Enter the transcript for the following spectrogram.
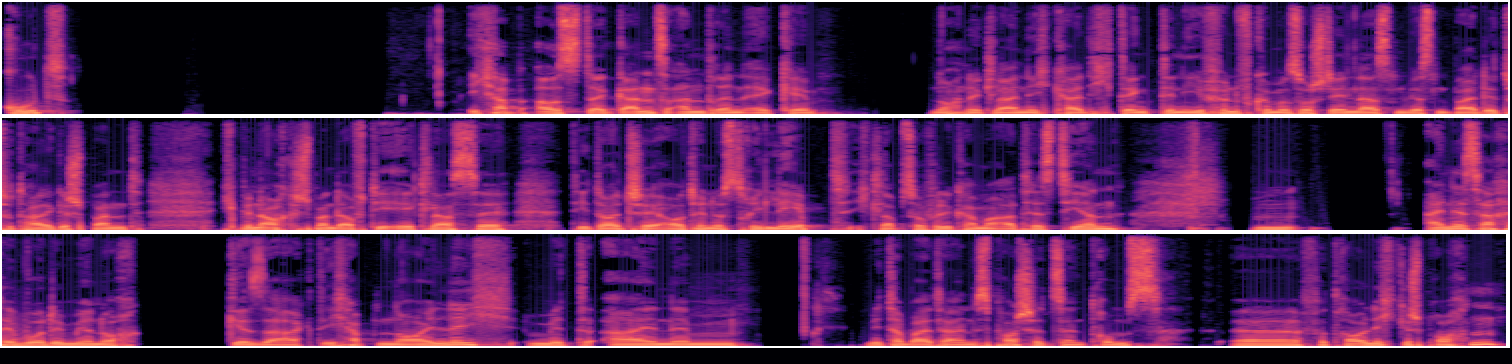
gut. Ich habe aus der ganz anderen Ecke noch eine Kleinigkeit. Ich denke, den i5 können wir so stehen lassen. Wir sind beide total gespannt. Ich bin auch gespannt auf die E-Klasse. Die deutsche Autoindustrie lebt. Ich glaube, so viel kann man attestieren. Hm, eine Sache wurde mir noch gesagt. Ich habe neulich mit einem Mitarbeiter eines Porsche-Zentrums äh, vertraulich gesprochen,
